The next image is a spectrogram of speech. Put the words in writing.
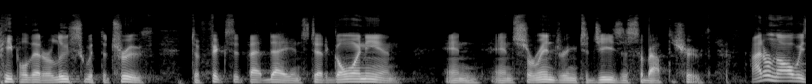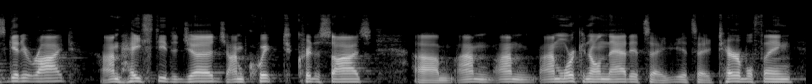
people that are loose with the truth to fix it that day instead of going in and, and surrendering to Jesus about the truth. I don't always get it right. I'm hasty to judge. I'm quick to criticize. Um, I'm, I'm, I'm working on that. It's a, it's a terrible thing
